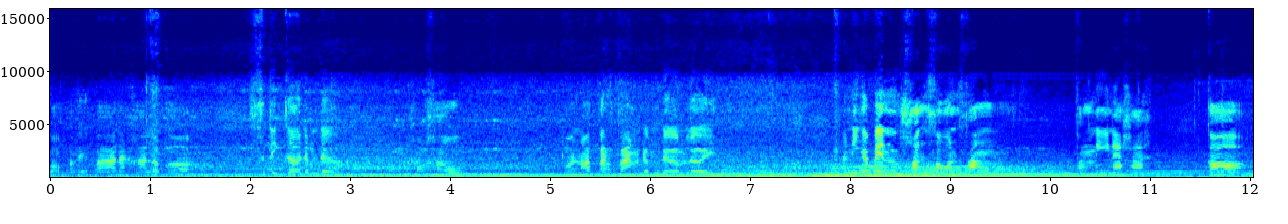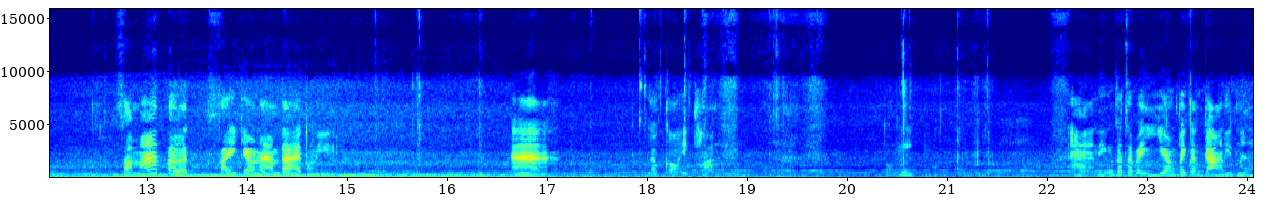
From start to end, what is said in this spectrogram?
บาะปรับไฟฟ้านะคะ แล้วก็สติกเกอร์เดิมๆของเขาตัวน็อตต่างๆเดิมๆเลย อันนี้ก็เป็นคอนโซลฝั่งฝั่งนี้นะคะ ก็สามารถเปิดใส่แก้วน้ำได้ตรงนี้ อ่า แล้วก็อีกทางตรงนี้ อ่านี่ก็จะไปเยื้องไปกลางๆนิดนึง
